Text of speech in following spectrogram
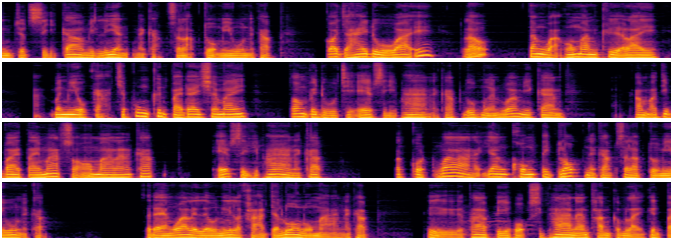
1.49 มิลเลียนนะครับสลับตัวมิวนะครับ ก็จะให้ดูว่าเอ๊ะแล้วจังหวะของมันคืออะไร มันมีโอกาสจะพุ่งขึ้นไปได้ใช่ไหม ต้องไปดูที่ F45 นะครับ ดูเหมือนว่ามีการคำอธิบายไตรมาส2ออกมาแล้วนะครับ F45 นะครับ ปรากฏว่ายังคงติดลบนะครับสลับตัวมิวนะครับ แสดงว่าเร็วๆนี้ราคาจะร่วงลงมานะครับ คือถ้าปี 65 นั้นทำกำไรขึ้นไป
